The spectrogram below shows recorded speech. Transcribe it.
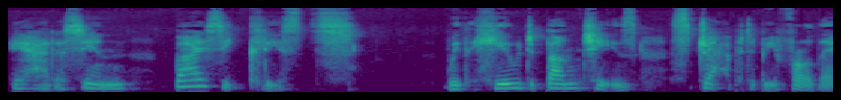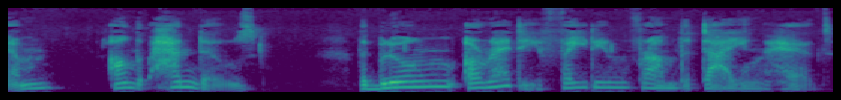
he had seen bicyclists with huge bunches strapped before them on the handles, the bloom already fading from the dying heads,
